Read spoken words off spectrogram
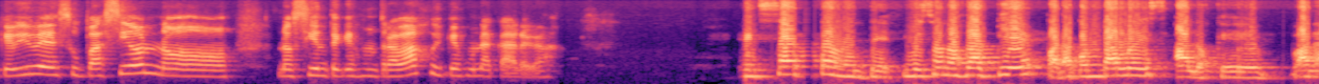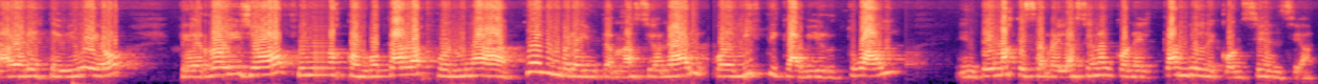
que vive de su pasión no, no siente que es un trabajo y que es una carga. Exactamente, y eso nos da pie para contarles a los que van a ver este video que Roy y yo fuimos convocadas por una cumbre internacional holística virtual en temas que se relacionan con el cambio de conciencia.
